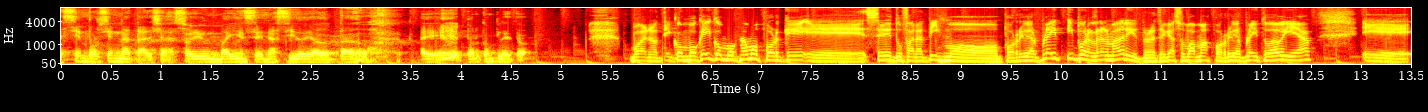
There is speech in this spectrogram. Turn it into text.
100% natal ya. Soy un bahiense nacido y adoptado eh, por completo. Bueno, te convoqué y convocamos porque eh, sé de tu fanatismo por River Plate y por el Real Madrid, pero en este caso va más por River Plate todavía. Eh,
